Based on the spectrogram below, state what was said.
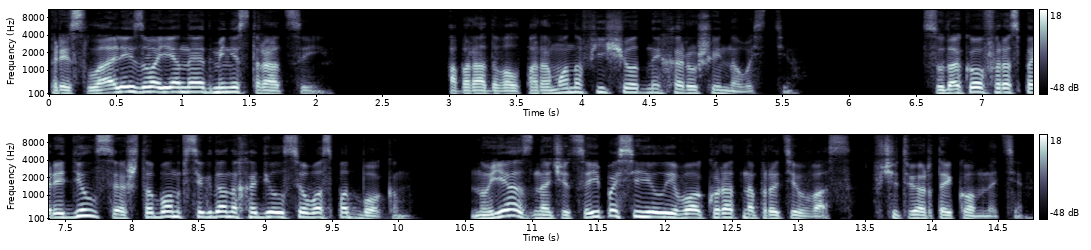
Прислали из военной администрации. Обрадовал Парамонов еще одной хорошей новостью. Судаков распорядился, чтобы он всегда находился у вас под боком. Но я, значится, и поселил его аккуратно против вас, в четвертой комнате.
